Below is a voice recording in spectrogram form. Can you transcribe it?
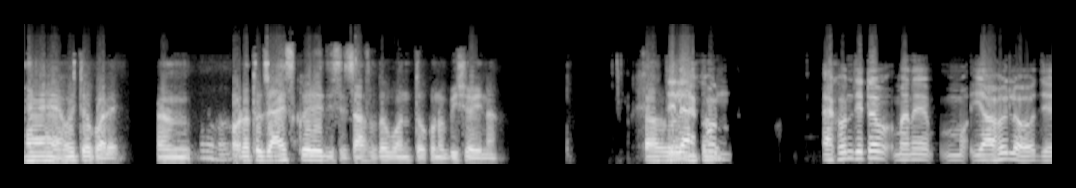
হ্যাঁ হ্যাঁ হইতে পারে। কারণ ওরা তো জায়েজ করে দিছে চাচাতো বোন তো কোনো বিষয় না। চাচাতো তাইলে বোন তো- এখন এখন যেটা মানে ইয়া হইল যে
